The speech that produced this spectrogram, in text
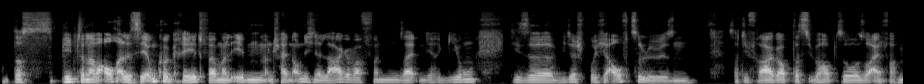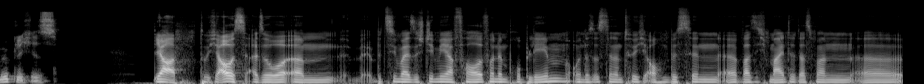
Das blieb dann aber auch alles sehr unkonkret, weil man eben anscheinend auch nicht in der Lage war, von Seiten der Regierung diese Widersprüche aufzulösen. Ist auch die Frage, ob das überhaupt so, so einfach möglich ist. Ja, durchaus. Also, ähm, beziehungsweise stehen wir ja vor, vor einem Problem und das ist dann natürlich auch ein bisschen, äh, was ich meinte, dass man äh,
